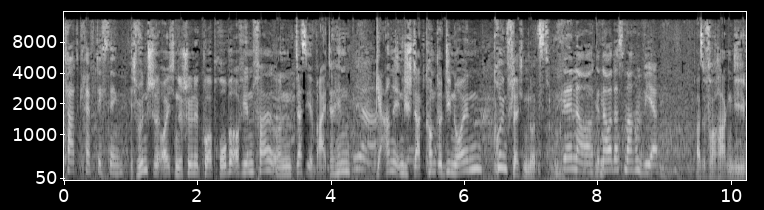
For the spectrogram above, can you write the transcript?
tatkräftig singen. Ich wünsche euch eine schöne Chorprobe auf jeden Fall und dass ihr weiterhin ja. gerne in die Stadt kommt und die neuen Grünflächen nutzt. Genau, genau das machen wir. Also Frau Hagen, die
